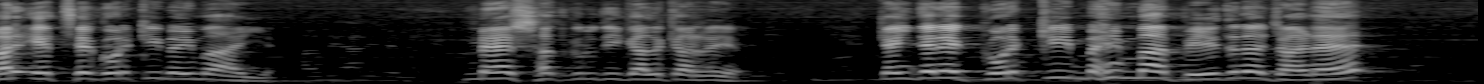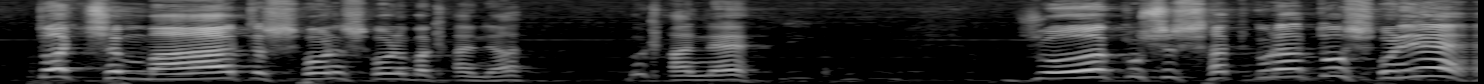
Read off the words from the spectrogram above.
ਪਰ ਇੱਥੇ ਗੁਰ ਕੀ ਮਹਿਮਾ ਆਈ ਹੈ। ਮੈਂ ਸਤਿਗੁਰੂ ਦੀ ਗੱਲ ਕਰ ਰਿਹਾ। ਕਹਿੰਦੇ ਨੇ, ਗੁਰ ਕੀ ਮਹਿਮਾ ਵੇਦ ਨਾ ਜਾਣੈ, ਤੁਛ ਮਾਤ ਸੁਣ ਸੁਣ ਬਖਾਨਾ ਬਖਾਨਾ ਜੋ ਕੁਛ ਸਤਿਗੁਰਾਂ ਤੋਂ ਸੁਣਿਆ,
